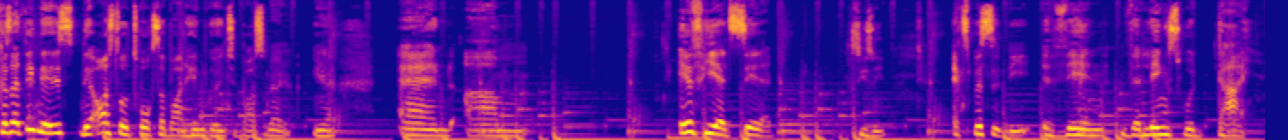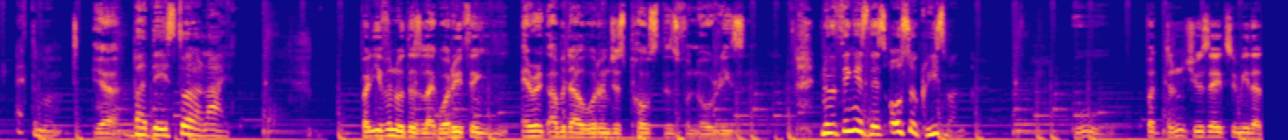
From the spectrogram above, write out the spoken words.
Because I think there is there are still talks about him going to Barcelona, you know, and um, if he had said that, excuse me, explicitly, then the links would die at the moment. Yeah. But they're still alive. But even with this, like, what do you think? Eric Abidal wouldn't just post this for no reason. No, the thing is, there's also Griezmann. But didn't you say to me that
